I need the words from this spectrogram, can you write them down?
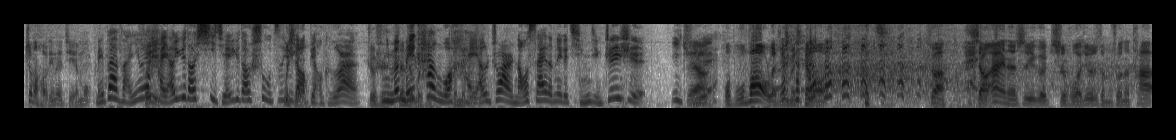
这么好听的节目。没办法，因为海洋遇到细节、遇到数字、遇到表格啊，这是你们没看过海洋抓耳挠腮的那个情景，真是一绝。啊，我不报了，行不行？是吧？小爱呢是一个吃货，就是怎么说呢？他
